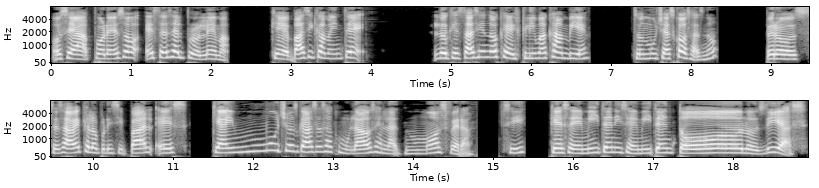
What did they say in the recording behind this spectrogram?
o sea, por eso este es el problema, que básicamente lo que está haciendo que el clima cambie son muchas cosas, ¿no? Pero se sabe que lo principal es que hay muchos gases acumulados en la atmósfera, ¿sí? Que se emiten y se emiten todos los días.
